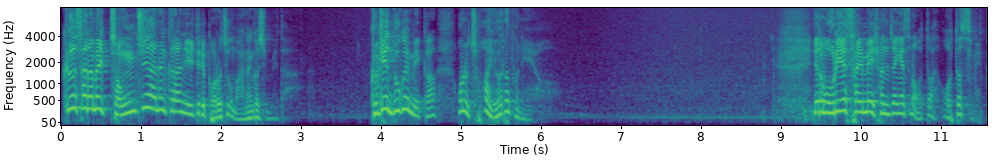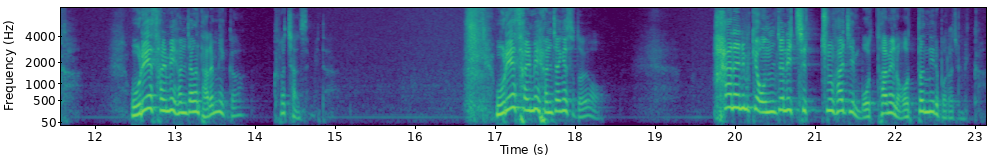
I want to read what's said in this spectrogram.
그 사람을 정죄하는 그런 일들이 벌어지고 마는 것입니다. 그게 누구입니까? 오늘 저와 여러분이에요. 여러분, 우리의 삶의 현장에서는 어떠, 어떻습니까? 우리의 삶의 현장은 다릅니까? 그렇지 않습니다. 우리의 삶의 현장에서도요, 하나님께 온전히 집중하지 못하면 어떤 일이 벌어집니까?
